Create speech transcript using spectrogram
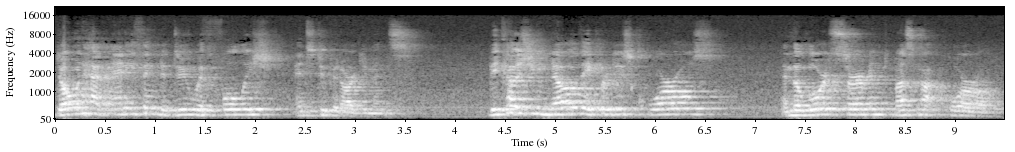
Don't have anything to do with foolish and stupid arguments. Because you know they produce quarrels, and the Lord's servant must not quarrel.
